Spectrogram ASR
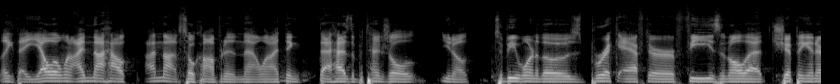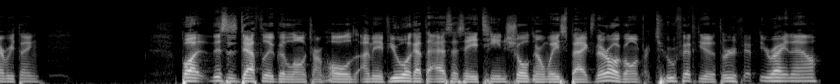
like that yellow one, I'm not how I'm not so confident in that one. I think that has the potential, you know, to be one of those brick after fees and all that shipping and everything. But this is definitely a good long term hold. I mean, if you look at the SS18 shoulder and waist bags, they're all going for 250 to 350 right now.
